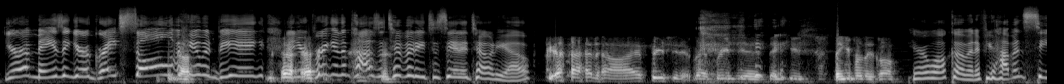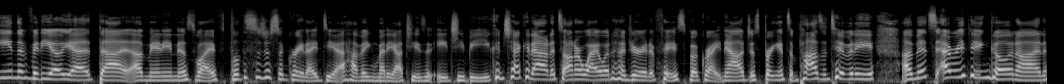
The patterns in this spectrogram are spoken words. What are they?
You're amazing. You're a great soul of a human being, and you're bringing the positivity to San Antonio. no, I appreciate it. I appreciate it. Thank you. Thank you for the call. You're welcome. And if you haven't seen the video yet that uh, Manny and his wife, well, this is just a great idea having mariachis at HEB. You can check it out. It's on our Y100 at Facebook right now. Just bring bringing some positivity amidst everything going on.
